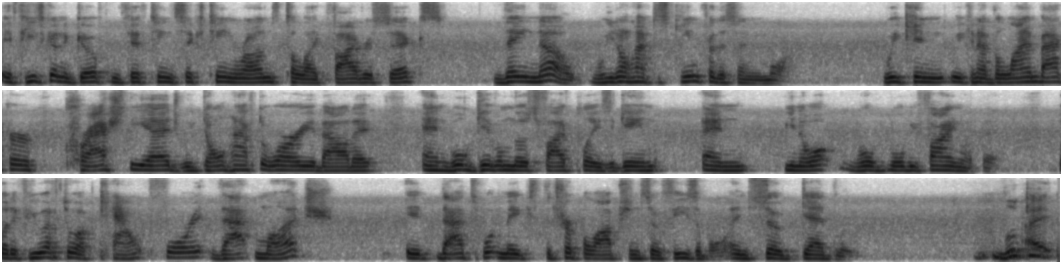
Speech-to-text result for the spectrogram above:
if he's going to go from 15 16 runs to like 5 or 6, they know we don't have to scheme for this anymore. We can we can have the linebacker crash the edge. We don't have to worry about it and we'll give them those 5 plays a game and you know what we'll we'll be fine with it. But if you have to account for it that much, it that's what makes the triple option so feasible and so deadly. Look I- at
